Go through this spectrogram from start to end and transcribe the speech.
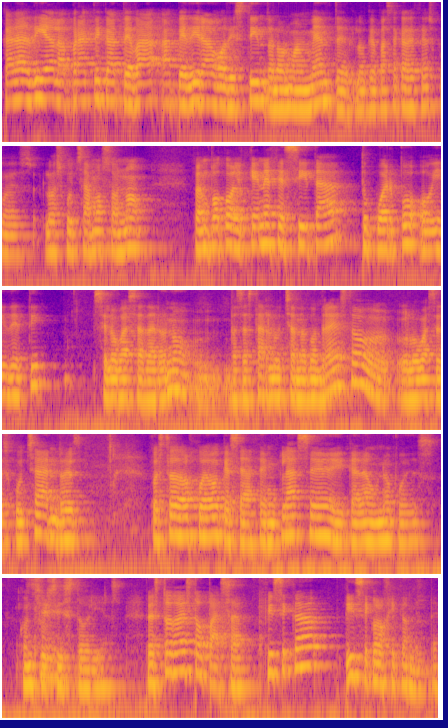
cada día la práctica te va a pedir algo distinto normalmente, lo que pasa que a veces pues lo escuchamos o no, pero un poco el qué necesita tu cuerpo hoy de ti, se lo vas a dar o no, vas a estar luchando contra esto o, o lo vas a escuchar, entonces pues todo el juego que se hace en clase y cada uno pues con sus historias. Entonces todo esto pasa, física y psicológicamente.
